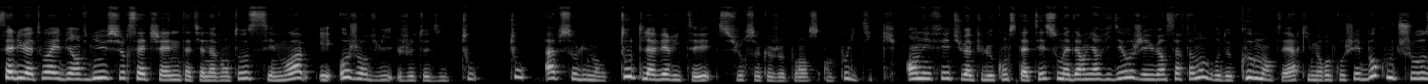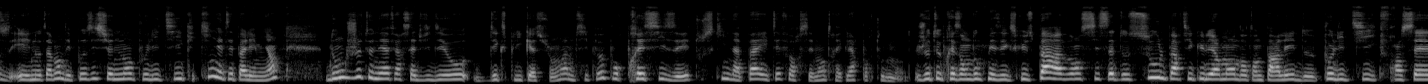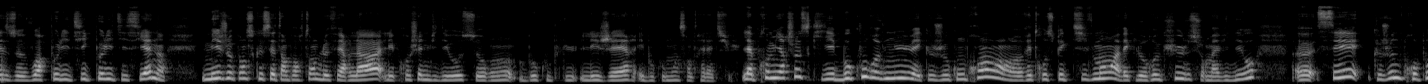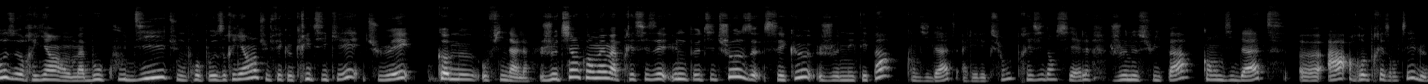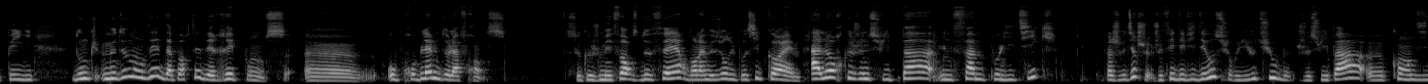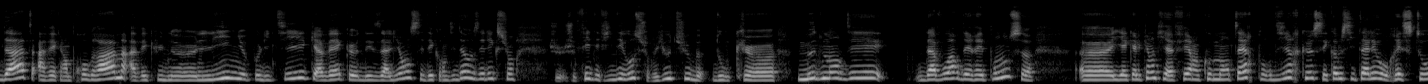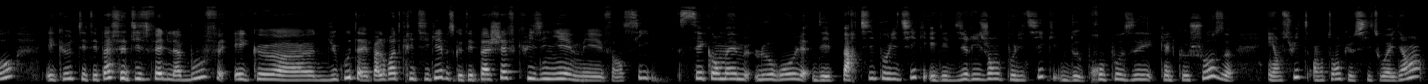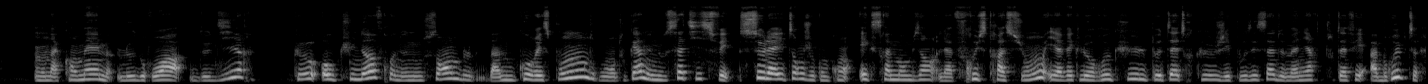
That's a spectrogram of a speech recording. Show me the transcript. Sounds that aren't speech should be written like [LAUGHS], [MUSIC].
Salut à toi et bienvenue sur cette chaîne. Tatiana Ventos, c'est moi et aujourd'hui je te dis tout tout, absolument toute la vérité sur ce que je pense en politique. En effet, tu as pu le constater, sous ma dernière vidéo, j'ai eu un certain nombre de commentaires qui me reprochaient beaucoup de choses, et notamment des positionnements politiques qui n'étaient pas les miens. Donc je tenais à faire cette vidéo d'explication, un petit peu, pour préciser tout ce qui n'a pas été forcément très clair pour tout le monde. Je te présente donc mes excuses par avance si ça te saoule particulièrement d'entendre parler de politique française, voire politique politicienne, mais je pense que c'est important de le faire là. Les prochaines vidéos seront beaucoup plus légères beaucoup moins La première chose qui est beaucoup revenue et que je comprends euh, rétrospectivement avec le recul sur ma vidéo, euh, c'est que je ne propose rien. On m'a beaucoup dit, tu ne proposes rien, tu ne fais que critiquer, tu es comme eux au final. Je tiens quand même à préciser une petite chose, c'est que je n'étais pas candidate à l'élection présidentielle. Je ne suis pas candidate euh, à représenter le pays. Donc me demander d'apporter des réponses aux problèmes de la France ce que je m'efforce de faire dans la mesure du possible quand même. Alors que je ne suis pas une femme politique, Enfin, je veux dire, je, fais des vidéos sur YouTube. Je suis pas euh, candidate avec un programme, avec une ligne politique, avec euh, des alliances et des candidats aux élections. Je, fais des vidéos sur YouTube. Donc, euh, me demander d'avoir des réponses, il euh, y a quelqu'un qui a fait un commentaire pour dire que c'est comme si t'allais au resto et que t'étais pas [LAUGHS] satisfait de la bouffe et que euh, du coup t'avais pas le droit de critiquer parce que t'es pas chef cuisinier. Mais enfin, si, c'est quand même le rôle des partis politiques et des dirigeants politiques de proposer quelque chose et ensuite, en tant que citoyen, on a quand même le droit de dire qu'aucune offre ne nous semble bah, nous correspondre ou en tout cas ne nous satisfait. Cela étant, je comprends extrêmement bien la frustration et avec le recul peut-être que j'ai posé ça de manière tout à fait abrupte,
